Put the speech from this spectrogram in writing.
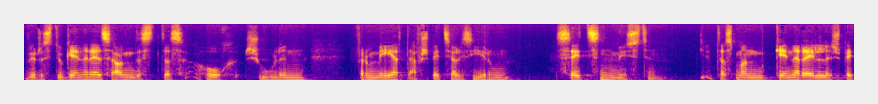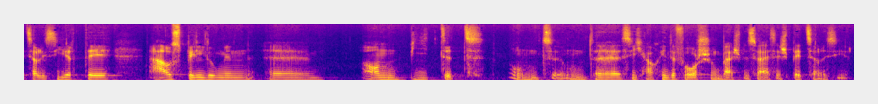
Würdest du generell sagen, dass, dass Hochschulen vermehrt auf Spezialisierung setzen müssten? Dass man generell spezialisierte Ausbildungen äh, anbietet und, und äh, sich auch in der Forschung beispielsweise spezialisiert?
